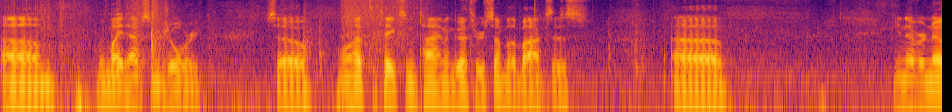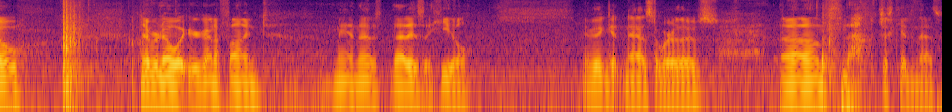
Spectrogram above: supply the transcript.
um, we might have some jewelry. So we'll have to take some time and go through some of the boxes uh, you never know, never know what you're gonna find. Man, that is, that is a heel. Maybe I can get Naz to wear those. Um, no, just kidding, Naz.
